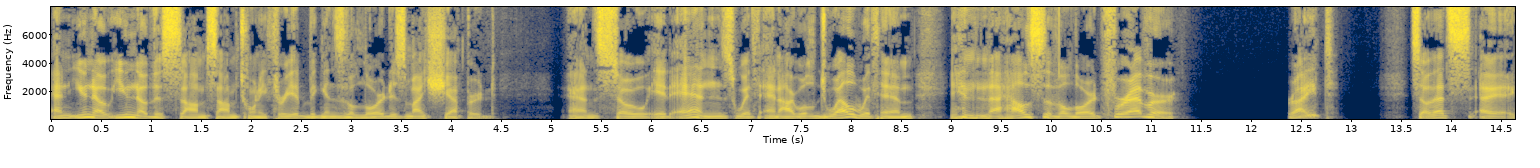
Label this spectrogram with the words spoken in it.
And you know, you know this psalm, Psalm 23, it begins, The Lord is my shepherd. And so it ends with, and I will dwell with him in the house of the Lord forever. Right? So that's uh,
